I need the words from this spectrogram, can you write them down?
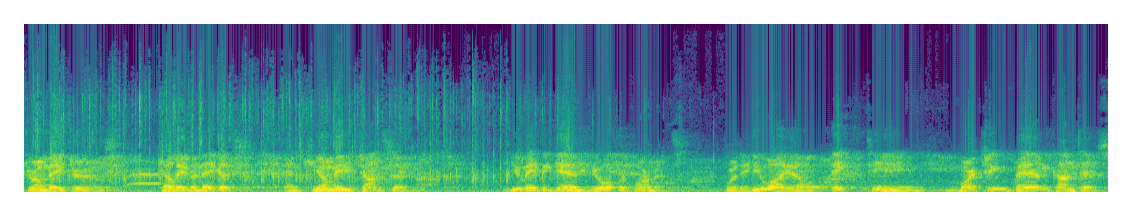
Drum majors Kelly Venegas and Kiyomi Johnson. You may begin your performance for the UIL 18 Marching Band Contest.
